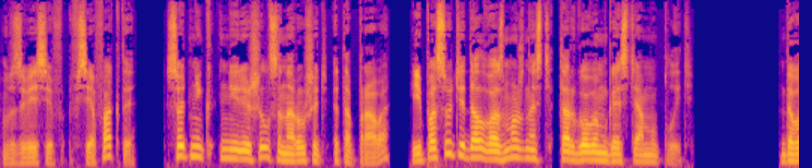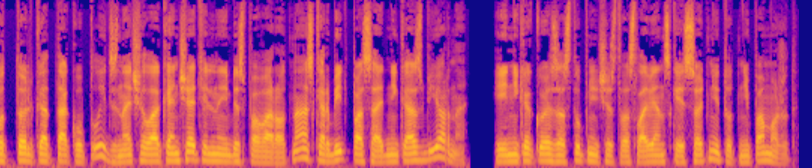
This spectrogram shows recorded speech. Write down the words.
Взвесив все факты, сотник не решился нарушить это право и, по сути, дал возможность торговым гостям уплыть. Да вот только так уплыть значило окончательно и бесповоротно оскорбить посадника Асбьорна, и никакое заступничество славянской сотни тут не поможет.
